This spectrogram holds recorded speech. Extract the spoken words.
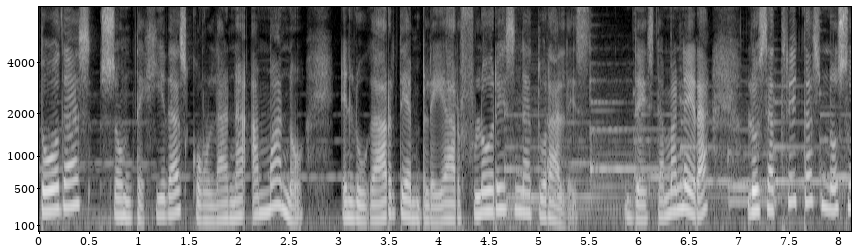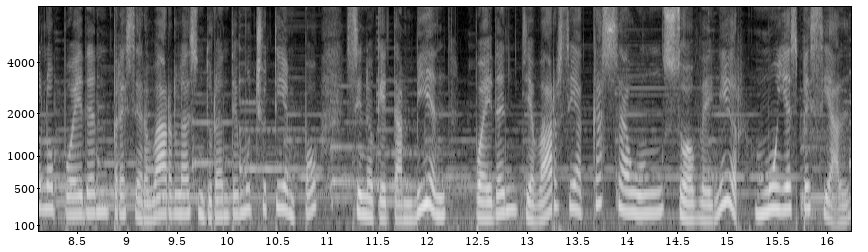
todas son tejidas con lana a mano en lugar de emplear flores naturales. De esta manera, los atletas no solo pueden preservarlas durante mucho tiempo, sino que también pueden llevarse a casa un souvenir muy especial,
